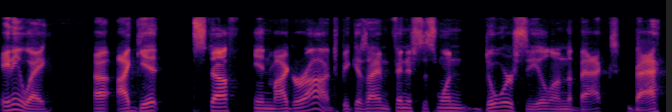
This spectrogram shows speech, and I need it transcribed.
anyway uh, i get stuff in my garage because i haven't finished this one door seal on the back back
